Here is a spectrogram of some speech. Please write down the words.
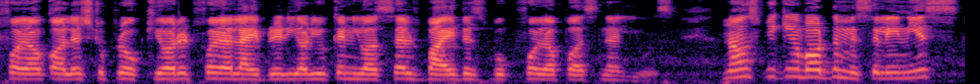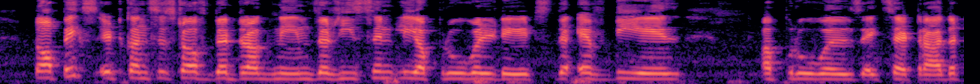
for your college to procure it for your library or you can yourself buy this book for your personal use. Now speaking about the miscellaneous topics it consists of the drug names the recently approval dates the fda approvals etc the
